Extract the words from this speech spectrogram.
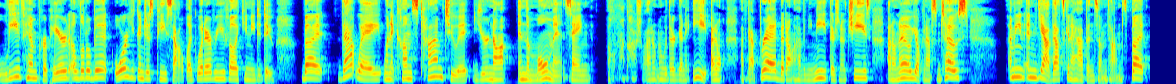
leave him prepared a little bit, or you can just peace out, like whatever you feel like you need to do. But that way, when it comes time to it, you're not in the moment saying, oh my gosh, well, I don't know what they're going to eat. I don't, I've got bread, but I don't have any meat. There's no cheese. I don't know. Y'all can have some toast. I mean, and yeah, that's going to happen sometimes, but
